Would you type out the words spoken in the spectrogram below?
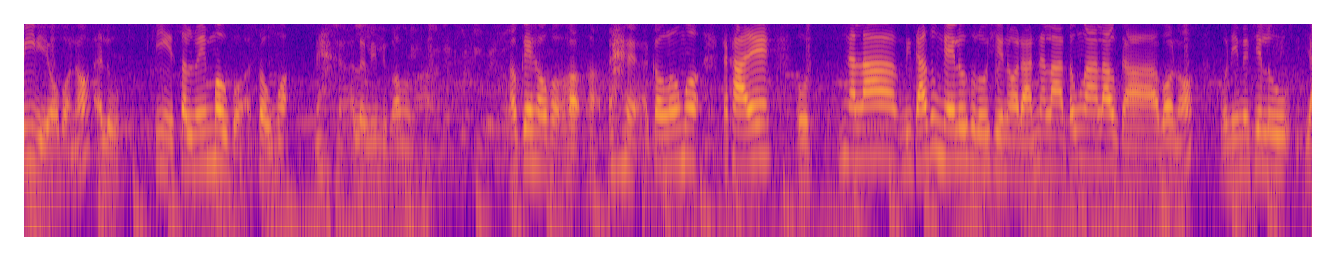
ပိတွေရောပေါ့နော်အဲ့လိုပြီးရင်ဆလွင်းမုတ်ပေါ့အစုံပေါ့အဲ့လိုလေးလူကောင်းမှာပါဟုတ်ကဲ့ဟုတ်ဟုတ်ဟုတ်ဟုတ်အကောင်လုံးပေါ့တခါတည်းဟိုနှစ်လမိသားစုနယ်လို့ဆိုလို့ရှိရင်တော့ဒါနှစ်လသုံးလလောက်ဒါပေါ့နော်ဟိုနေမဖြစ်လို့ရ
